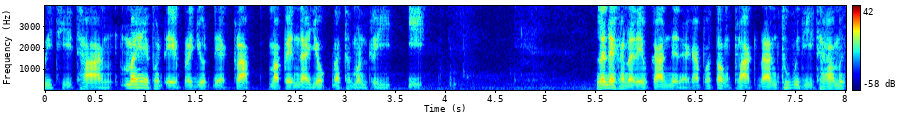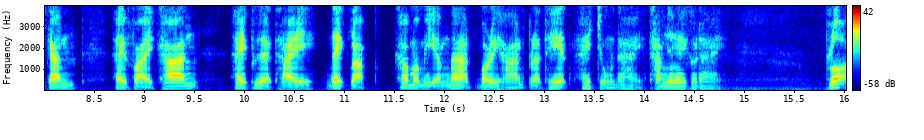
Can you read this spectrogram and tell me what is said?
วิถีทาง ไม่ให้พลเอกประยุทธ์เนี่ยกลับมาเป็นนายกรัฐมนตรีอีก และในขณะเดียวกันเนี่ยนะครับก็ต้องผลักดันทุกวิถีทางเหมือนกัน ให้ฝ่ายค้าน ให้เพื่อไทยได้กลับเข้ามามีอำนาจบริหารประเทศให้จงได้ทำยังไงก็ได้ เพราะ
